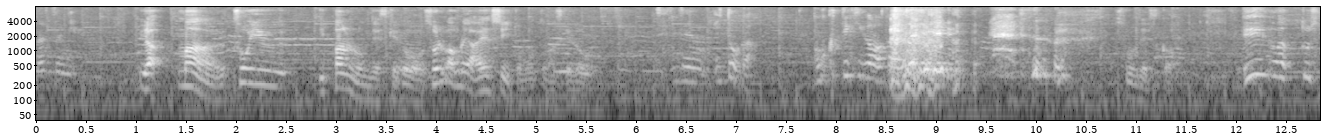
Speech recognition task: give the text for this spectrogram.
夏にいやまあそういう一般論ですけどそれは俺怪しいと思ってますけど、うん全然意図が目的がわからない。そうですか。映画とし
